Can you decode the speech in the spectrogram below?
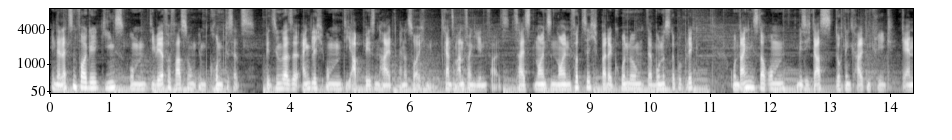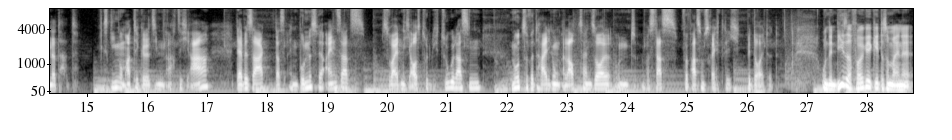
In der letzten Folge ging es um die Wehrverfassung im Grundgesetz, beziehungsweise eigentlich um die Abwesenheit einer solchen, ganz am Anfang jedenfalls. Das heißt 1949 bei der Gründung der Bundesrepublik. Und dann ging es darum, wie sich das durch den Kalten Krieg geändert hat. Es ging um Artikel 87a, der besagt, dass ein Bundeswehreinsatz, soweit nicht ausdrücklich zugelassen, nur zur Verteidigung erlaubt sein soll und was das verfassungsrechtlich bedeutet. Und in dieser Folge geht es um eine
